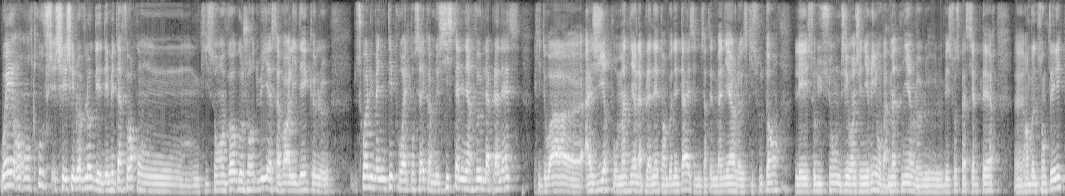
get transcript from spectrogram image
Oui, on, retrouve chez, chez Lovelock des, métaphores qui sont en vogue aujourd'hui, à savoir l'idée que soit l'humanité pourrait être considérée comme le système nerveux de la planète, qui doit euh, agir pour maintenir la planète en bon état, et c'est d'une certaine manière ce qui sous-tend les solutions de géo-ingénierie, on va maintenir le, vaisseau spatial Terre euh, en bonne santé.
